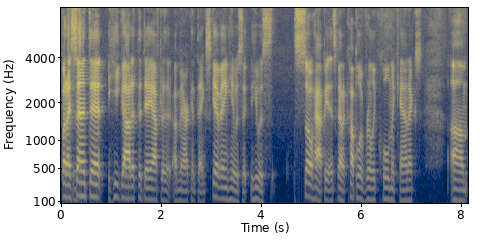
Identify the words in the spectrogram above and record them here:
But I sent it. He got it the day after American Thanksgiving. He was he was so happy. It's got a couple of really cool mechanics. Um,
